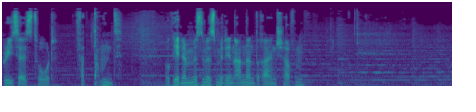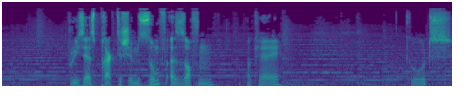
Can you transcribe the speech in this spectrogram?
Breezer ist tot. Verdammt. Okay, dann müssen wir es mit den anderen dreien schaffen. Breezer ist praktisch im Sumpf ersoffen. Okay. Gut.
